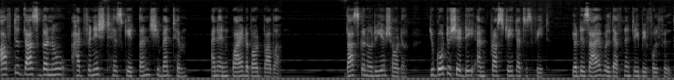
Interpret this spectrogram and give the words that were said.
After Das Ganu had finished his kirtan, she met him and inquired about Baba. Das Ganu reassured her, You go to Shirdi and prostrate at his feet. Your desire will definitely be fulfilled.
